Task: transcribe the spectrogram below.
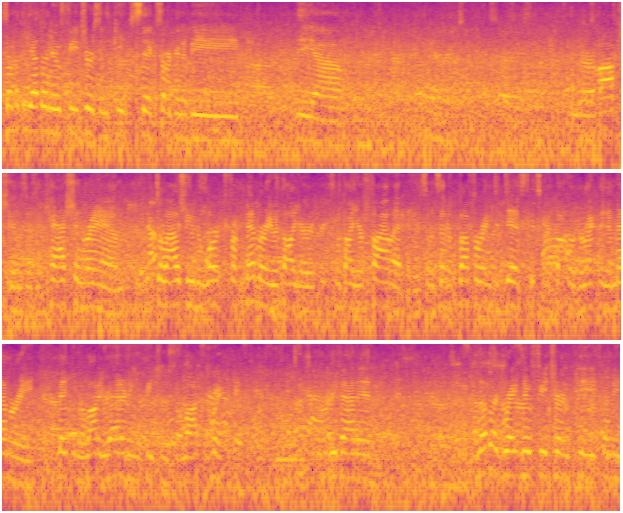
Some of the other new features in Peak 6 are going to be the um, there are options. There's a cache and RAM, which allows you to work from memory with all your with all your file editing. So instead of buffering to disk, it's going to buffer directly to memory, making a lot of your editing features a lot quicker. We've added another great new feature in Peak. Let me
